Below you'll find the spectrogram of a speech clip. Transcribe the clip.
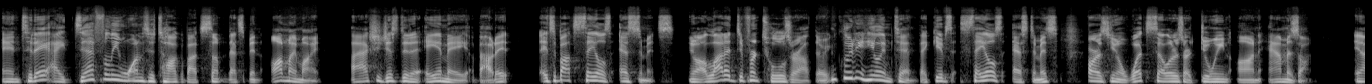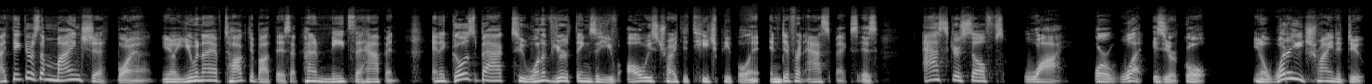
And today I definitely wanted to talk about something that's been on my mind. I actually just did an AMA about it. It's about sales estimates. You know, a lot of different tools are out there, including Helium 10, that gives sales estimates as far as, you know, what sellers are doing on Amazon. And I think there's a mind shift, Boyan. You know, you and I have talked about this. That kind of needs to happen. And it goes back to one of your things that you've always tried to teach people in, in different aspects is ask yourselves why or what is your goal? You know, what are you trying to do?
